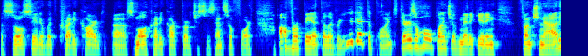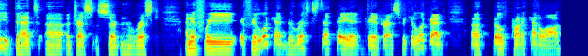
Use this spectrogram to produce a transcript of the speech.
associated with credit card, uh, small credit card purchases and so forth. Offer pay at delivery. You get the point. There's a whole bunch of mitigating functionality that uh, address certain risk. And if we if we look at the risks that they, they address, we can look at uh, build product catalog.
